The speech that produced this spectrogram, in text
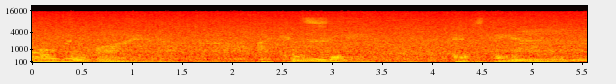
open wide, I can see it's the end.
